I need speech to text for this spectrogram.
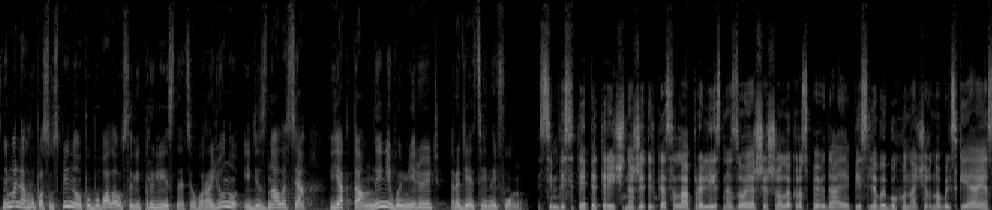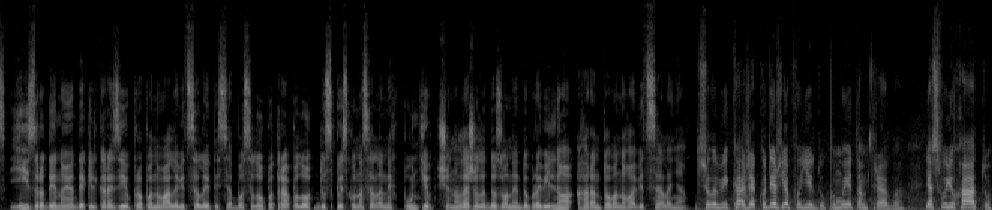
Знімальна група Суспільного побувала у селі Прилісне цього району і дізналася, як там нині вимірюють радіаційний фон. 75-річна жителька села Прилісне Зоя Шишолик розповідає, після вибуху на Чорнобильській АЕС їй з родиною декілька разів пропонували відселитися, бо село потрапило до списку населених пунктів, що належали до зони добровільного гарантованого відселення. Чоловік каже, куди ж я поїду, кому я там треба? Я свою хату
